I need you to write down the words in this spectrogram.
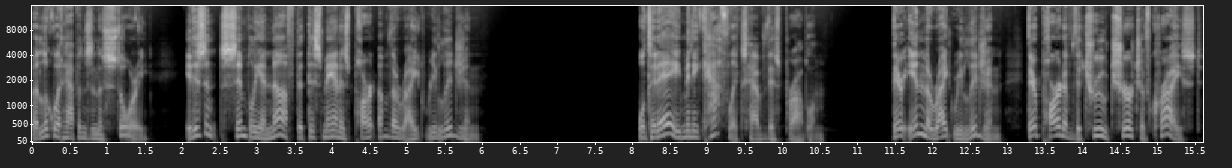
But look what happens in the story. It isn't simply enough that this man is part of the right religion. Well, today, many Catholics have this problem. They're in the right religion, they're part of the true church of Christ,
